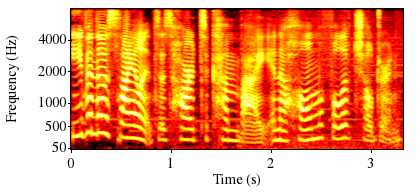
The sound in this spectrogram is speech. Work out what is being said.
Even though silence is hard to come by in a home full of children,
